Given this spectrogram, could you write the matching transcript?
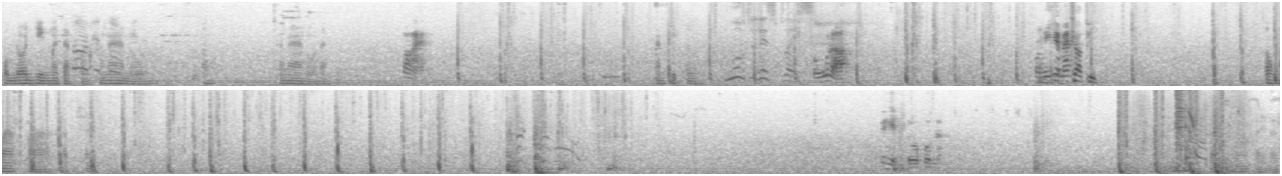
ผมโดนยิงมาจากฝั่งข้างหน้าโน้นเอ้าข้างหน้าโน้นนะตรงไหนมันผิดโน้น Move to this place. ตรงนู้นเหรอ ตรงนี้ใช่ไหม Copy. ตรงมาขวาครับใช่ไม่เห็นตัวคนนะ ไปแล้ว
